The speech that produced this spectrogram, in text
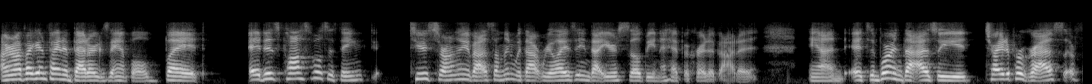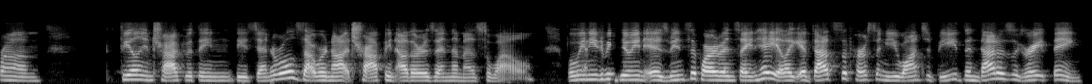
I don't know if I can find a better example, but it is possible to think too strongly about something without realizing that you're still being a hypocrite about it. And it's important that as we try to progress from feeling trapped within these gender roles that we're not trapping others in them as well. What we need to be doing is being supportive and saying, hey, like if that's the person you want to be, then that is a great thing,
